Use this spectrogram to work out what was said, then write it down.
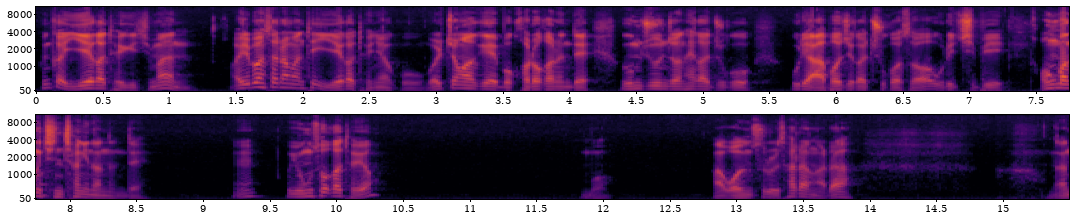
그러니까 이해가 되기지만 아, 일반 사람한테 이해가 되냐고 멀쩡하게 뭐 걸어가는데 음주운전 해가지고 우리 아버지가 죽어서 우리 집이 엉망진창이 났는데 예? 용서가 돼요? 뭐 아 원수를 사랑하라. 난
